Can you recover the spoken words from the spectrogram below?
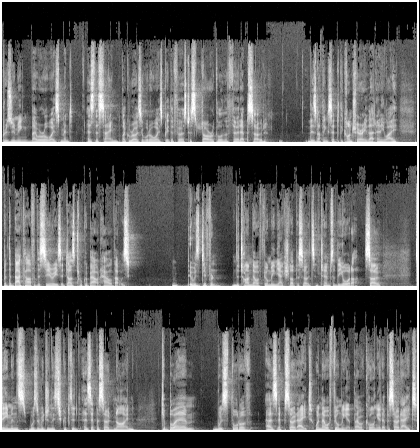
presuming they were always meant as the same, like Rosa would always be the first historical in the third episode. There's nothing said to the contrary of that anyway. But the back half of the series, it does talk about how that was it was different the time they were filming the actual episodes in terms of the order. So Demons was originally scripted as episode 9. Kerblam was thought of as episode 8. When they were filming it, they were calling it episode 8.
